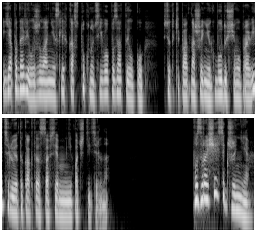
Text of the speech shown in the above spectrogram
Я подавила желание слегка стукнуть его по затылку. все таки по отношению к будущему правителю это как-то совсем непочтительно. «Возвращайся к жене»,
